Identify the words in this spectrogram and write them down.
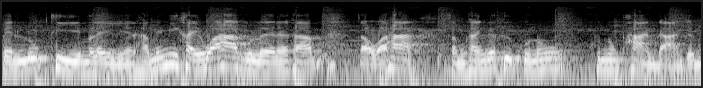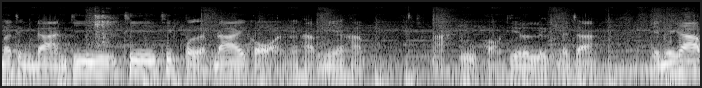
เป็นลูกทีมอะไรอย่างเงี้ยครับไม่มีใครว่าคุณเลยนะครับ แต่ว่าสำคัญก็คือคุณต้องคุณต้องผ่านด่านจนมาถึงด่านที่ที่ที่เปิดได้ก่อนนะครับเนี่ยครับ อะดูของที่ระลึกนะจ๊ะเห็นไหมครับ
